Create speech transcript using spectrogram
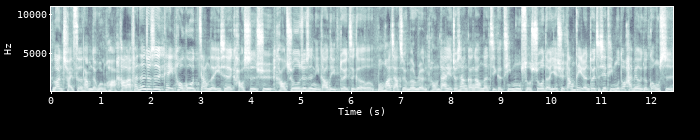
乱揣测他们的文化。好啦，反正就是可以透过这样的一些考试去考出，就是你到底对这个文化价值有没有认同。但也就像刚刚那几个题目所说的，也许当地人对这些题目都还没有一个共识。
